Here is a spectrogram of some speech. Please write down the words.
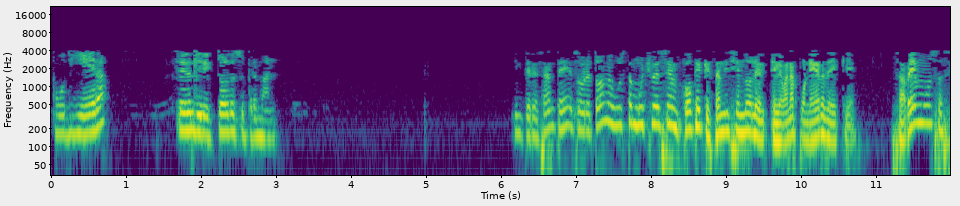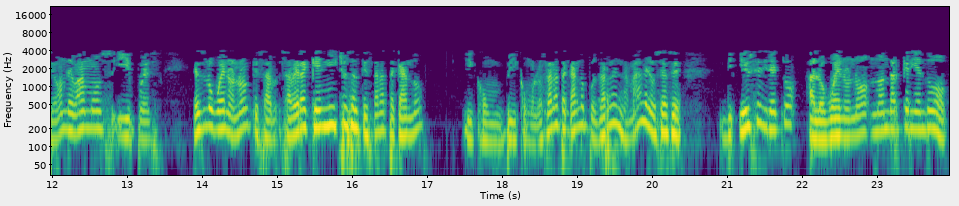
pudiera ser el director de Superman. Interesante, ¿eh? sobre todo me gusta mucho ese enfoque que están diciéndole que le van a poner de que sabemos hacia dónde vamos y pues es lo bueno, ¿no? Que saber a qué nicho es el que están atacando y, y como lo están atacando, pues darle en la madre, o sea, se, irse directo a lo bueno, no, no andar queriendo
